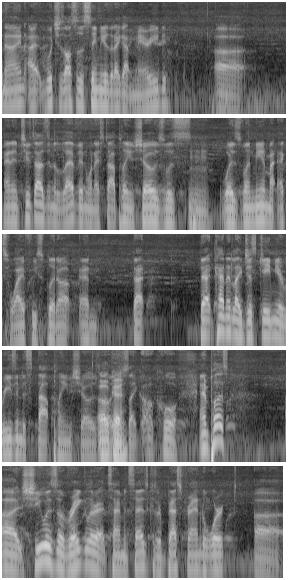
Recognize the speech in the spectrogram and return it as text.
09, I, which is also the same year that I got married. Uh, and in 2011, when I stopped playing shows, was Mhm. was when me and my ex-wife we split up, and that that kind of like just gave me a reason to stop playing shows. I was Okay. just like, oh, cool. And plus, Uh, she was a regular at Simon Says because her best friend worked uh,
